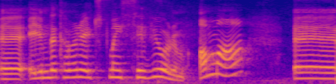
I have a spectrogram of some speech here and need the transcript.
e, elimde kamerayı tutmayı seviyorum. Ama e,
